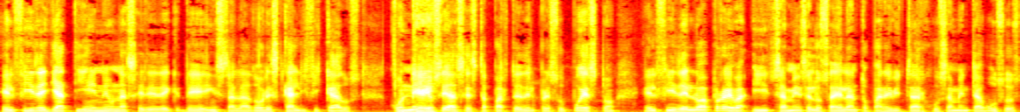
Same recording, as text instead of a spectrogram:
El FIDE ya tiene una serie de, instaladores calificados. Con ellos se hace esta parte del presupuesto, el FIDE lo aprueba y también se los adelanto para evitar justamente abusos.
